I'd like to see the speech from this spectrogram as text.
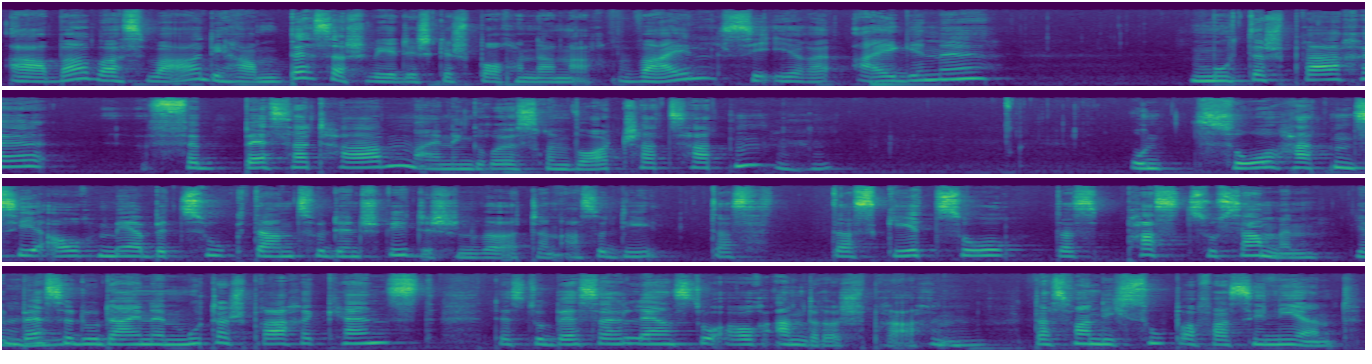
Aber was war? Die haben besser Schwedisch gesprochen danach, weil sie ihre eigene Muttersprache verbessert haben, einen größeren Wortschatz hatten. Mhm. Und so hatten sie auch mehr Bezug dann zu den schwedischen Wörtern. Also die, das, das geht so, das passt zusammen. Je mhm. besser du deine Muttersprache kennst, desto besser lernst du auch andere Sprachen. Mhm. Das fand ich super faszinierend.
